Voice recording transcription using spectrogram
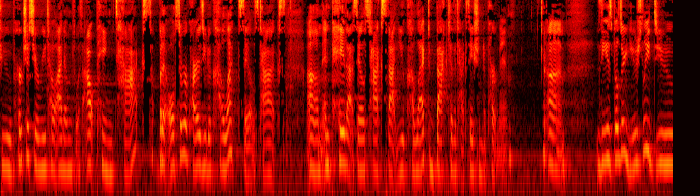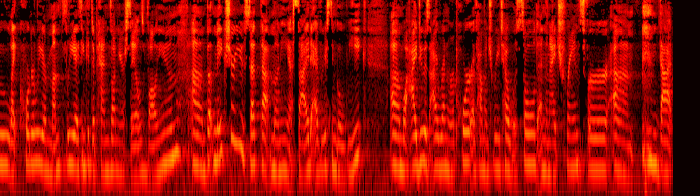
to purchase your retail items without paying tax, but it also requires you to collect sales tax um, and pay that sales tax that you collect back to the taxation department. Um, these bills are usually due like quarterly or monthly. I think it depends on your sales volume. Um, but make sure you set that money aside every single week. Um, what I do is I run a report of how much retail was sold, and then I transfer um, that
